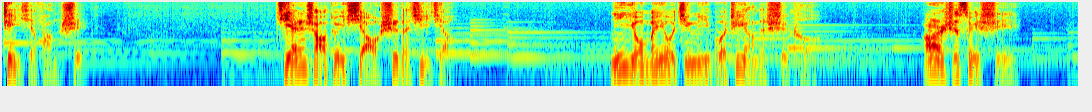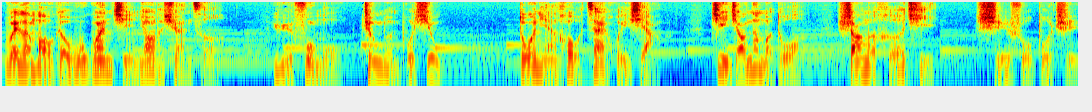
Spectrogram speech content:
这些方式：减少对小事的计较。你有没有经历过这样的时刻？二十岁时，为了某个无关紧要的选择，与父母争论不休；多年后再回想，计较那么多，伤了和气，实属不值。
